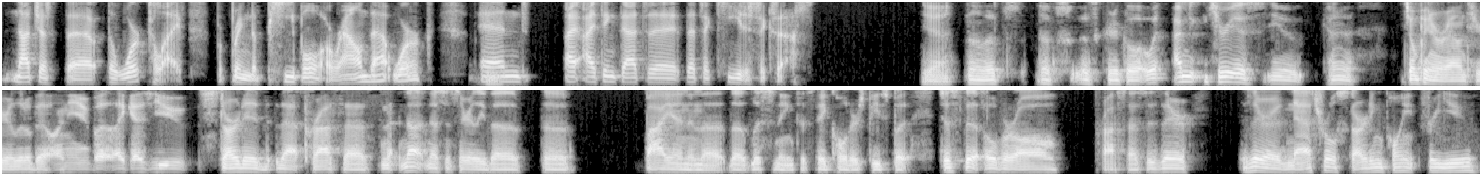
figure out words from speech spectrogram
not just the the work to life, but bring the people around that work. Mm-hmm. And I, I think that's a that's a key to success. Yeah, no, that's that's that's critical. I'm curious, you know, kind of jumping around here a little bit on you, but like as you started that process, not necessarily the the buy-in and the the listening to stakeholders piece, but just the overall process. Is there is there a natural starting point for you,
